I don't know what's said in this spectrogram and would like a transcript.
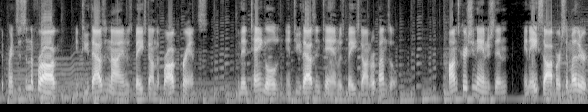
The Princess and the Frog in 2009 was based on The Frog Prince, and then Tangled in 2010 was based on Rapunzel. Hans Christian Andersen and Aesop are some other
